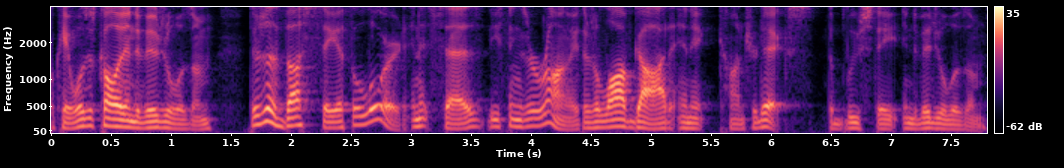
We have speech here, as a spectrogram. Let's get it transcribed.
okay, we'll just call it individualism. There's a thus saith the Lord, and it says these things are wrong. Like there's a law of God, and it contradicts. The blue state individualism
